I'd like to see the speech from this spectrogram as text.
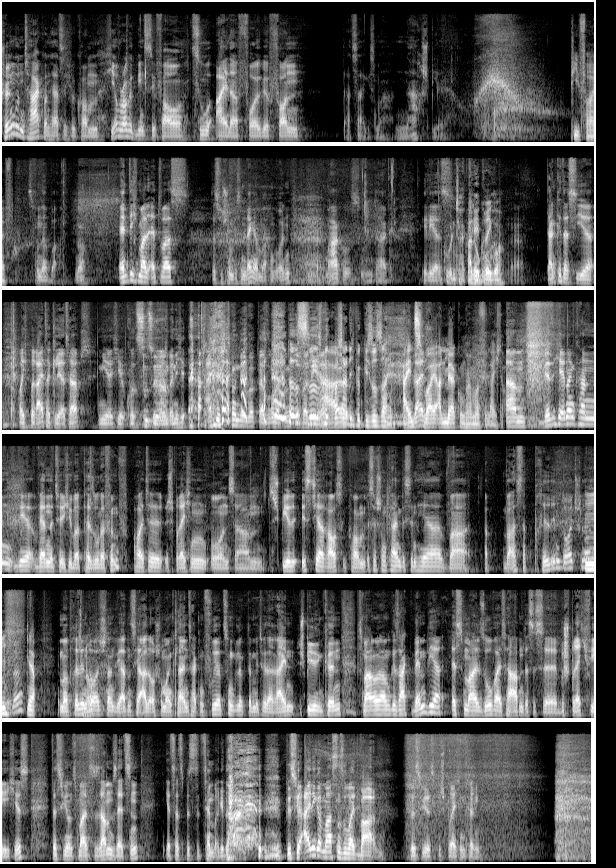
Schönen guten Tag und herzlich willkommen hier auf Rocket Beans TV zu einer Folge von, da zeige ich es mal, Nachspiel. P5. Das ist wunderbar. Ne? Endlich mal etwas, das wir schon ein bisschen länger machen wollten. Markus, guten Tag. Elias. Guten Tag. Hallo Gregor. Ja. Danke, dass ihr euch bereit erklärt habt, mir hier kurz zuzuhören, wenn ich eine Stunde über Persona 5 Das, das rede. wird wahrscheinlich wirklich so sein. Ein, Nein. zwei Anmerkungen haben wir vielleicht auch. Ähm, wer sich erinnern kann, wir werden natürlich über Persona 5 heute sprechen und ähm, das Spiel ist ja rausgekommen, ist ja schon ein klein bisschen her, war, ab- war es April in Deutschland, oder? ja. Im April in Genau. Deutschland. Wir hatten es ja alle auch schon mal einen kleinen Tacken früher zum Glück, damit wir da reinspielen können. Es war aber gesagt, wenn wir es mal so weit haben, dass es äh, besprechfähig ist, dass wir uns mal zusammensetzen. Jetzt hat es bis Dezember gedauert, bis wir einigermaßen so weit waren, dass wir es besprechen können.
